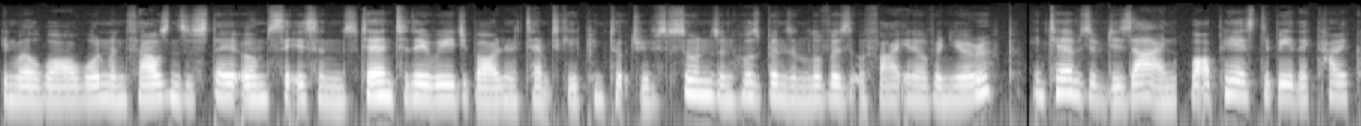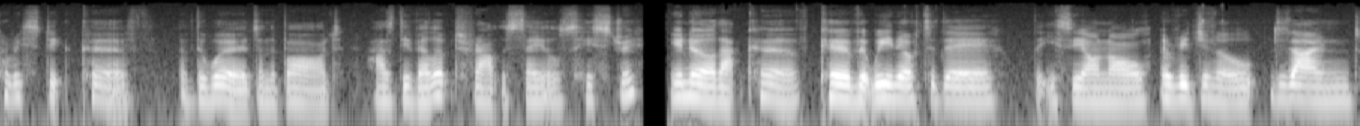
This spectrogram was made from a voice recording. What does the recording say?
in World War One when thousands of stay-at-home citizens turned to the Ouija board in an attempt to keep in touch with sons and husbands and lovers that were fighting over in Europe. In terms of design, what appears to be the characteristic curve of the words on the board has developed throughout the sales history. You know that curve, curve that we know today that you see on all original designed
